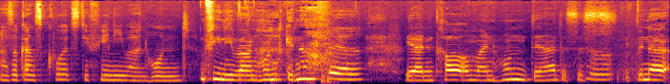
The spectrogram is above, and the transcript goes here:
Also ganz kurz, die Fini war ein Hund. Fini war ein Hund, genau. ja. Ja, den Trauer um meinen Hund, ja, das ist, ja. ich bin da,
